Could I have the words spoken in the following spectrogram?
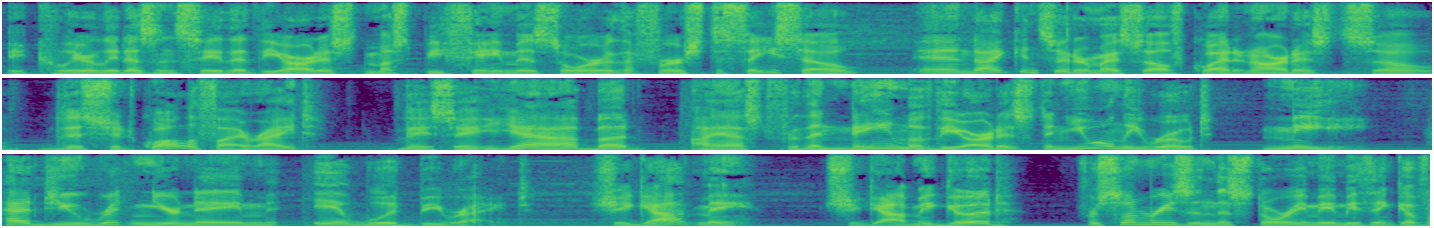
It clearly doesn't say that the artist must be famous or the first to say so, and I consider myself quite an artist, so this should qualify, right? They say, yeah, but I asked for the name of the artist and you only wrote me. Had you written your name, it would be right. She got me. She got me good. For some reason, this story made me think of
